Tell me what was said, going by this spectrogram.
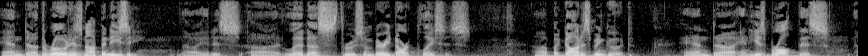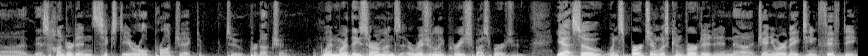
and uh, the road has not been easy. Uh, it has uh, led us through some very dark places. Uh, but God has been good. And, uh, and He has brought this, uh, this 160 year old project to production. When were these sermons originally preached by Spurgeon? Yeah, so when Spurgeon was converted in January of 1850,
